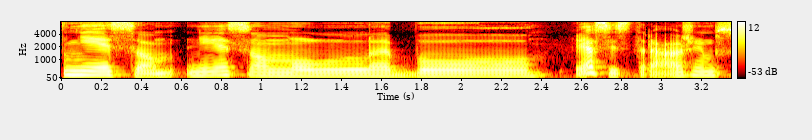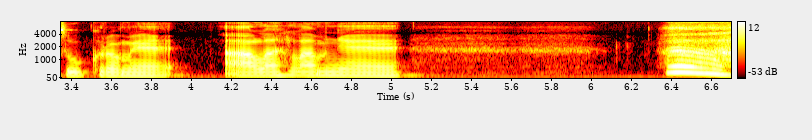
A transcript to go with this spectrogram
nie som. Nie som, lebo ja si strážim súkromie, ale hlavne Ah,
